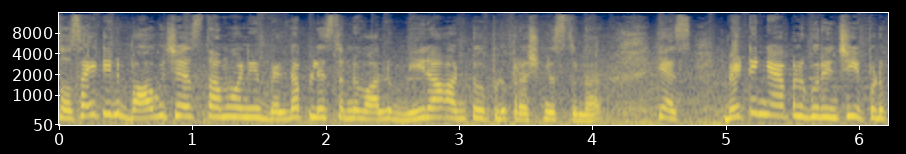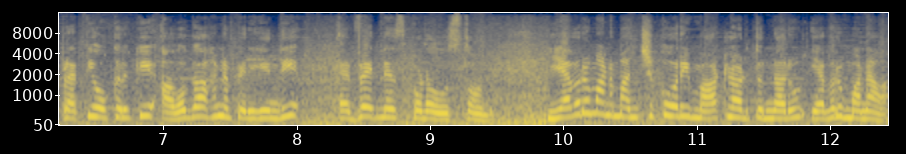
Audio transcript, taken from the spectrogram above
సొసైటీని బాగు చేస్తాము అని బిల్డప్లు ఇస్తున్న వాళ్ళు మీరా అంటూ ఇప్పుడు ప్రశ్నిస్తున్నారు. ఎస్ బెట్టింగ్ యాప్ల గురించి ఇప్పుడు ప్రతి ఒక్కరికి అవగాహన పెరిగింది అవేర్నెస్ కూడా వస్తోంది. ఎవరు మన మంచి కోరి మాట్లాడుతున్నారు ఎవరు మన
